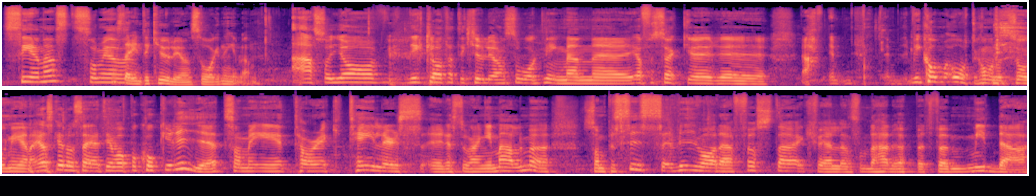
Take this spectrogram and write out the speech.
Senast som jag... Visst är det inte kul att göra en sågning ibland? Alltså, ja, det är klart att det är kul att göra en sågning, men eh, jag försöker... Eh, ja, eh, vi kommer återkomma till sågningarna. Jag ska då säga att jag var på Kockeriet, som är Tarek Taylors eh, restaurang i Malmö. Som precis, vi var där första kvällen som det hade öppet för middag.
